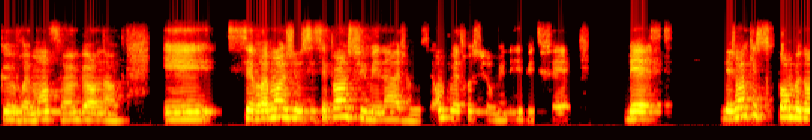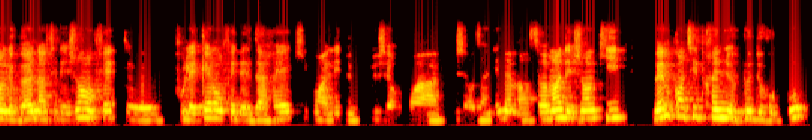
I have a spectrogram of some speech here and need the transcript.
que vraiment c'est un burn-out. Et c'est vraiment, ce n'est pas un surménage. Hein. On peut être surmené vite fait, mais les gens qui tombent dans le burn-out, c'est des gens, en fait, euh, pour lesquels on fait des arrêts qui vont aller de plusieurs mois à plusieurs années même. Hein. C'est vraiment des gens qui, même quand ils prennent un peu de repos,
